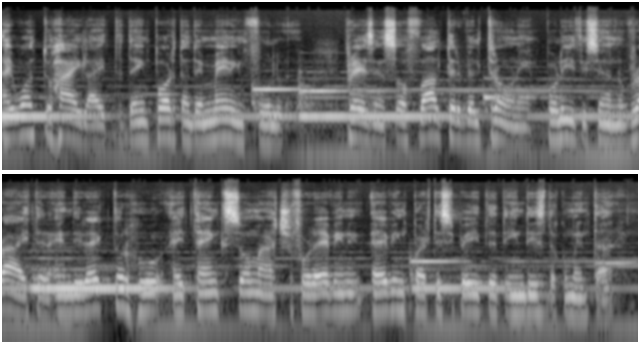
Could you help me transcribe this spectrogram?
I want to highlight the important and meaningful presence of Walter Veltroni, politician, writer, and director, who I thank so much for having, having participated in this documentary.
